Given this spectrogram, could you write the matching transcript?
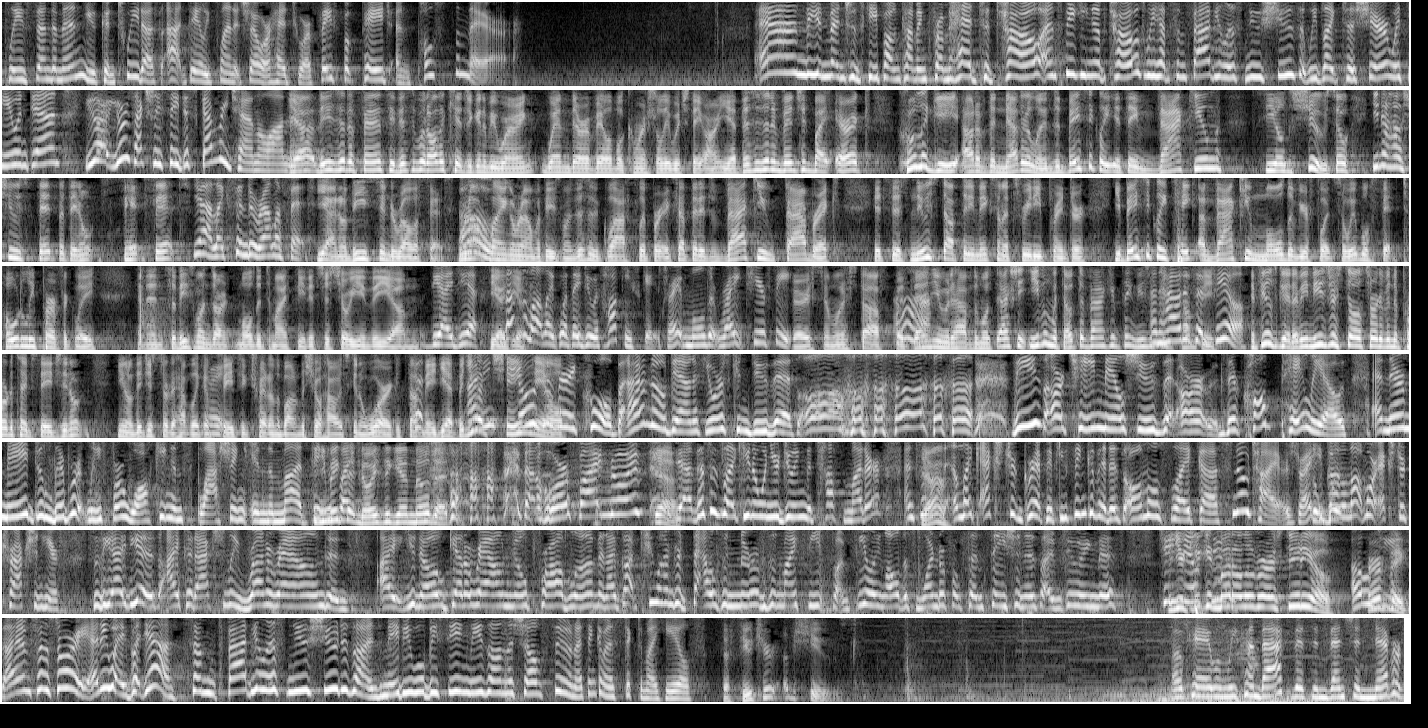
Please send them in. You can tweet us at Daily Planet Show or head to our Facebook page and post them there. Inventions keep on coming from head to toe. And speaking of toes, we have some fabulous new shoes that we'd like to share with you. And Dan, you, yours actually say Discovery Channel on them. Yeah, these are the fancy. This is what all the kids are going to be wearing when they're available commercially, which they aren't yet. This is an invention by Eric Hullegie out of the Netherlands. And basically, it's a vacuum sealed shoe. So you know how shoes fit, but they don't fit fit? Yeah, like Cinderella fit. Yeah, no, these Cinderella fit. We're Oh. not playing around with these ones. This is glass slipper, except that it's vacuum fabric. It's this new stuff that he makes on a 3D printer. You basically take a vacuum mold of your foot, so it will fit totally perfectly. And then, so these ones aren't molded to my feet. It's just showing you the um, The idea. The so idea. that's a lot like what they do with hockey skates, right? Mold it right to your feet. very similar stuff. But Ah. then you would have the most, actually, even without the vacuum thing, these are And how does it feel? It feels good. I mean, these are still sort of in the prototype stage. They don't, you know, they just sort of have like a Right. basic tread on the bottom to show how it's going to work. It's not made yet. But you I have mean, chainmail. Those are very cool, but I don't know, Dan, if yours can do this. Oh, these are chainmail shoes that are, they're called paleos, and they're made deliberately for walking and splashing in the mud. Can you make like that noise again, though? That that horrifying noise. Yeah. Yeah, this is like, you know, when you're doing the tough mudder. And so Yeah. it's like extra grip. If you think of it as almost like uh, snow tires, right? So You've got a lot more extra traction here. So the idea is I could actually run around and I, you know, get around no problem. And I've got 200,000 nerves in my feet, so I'm feeling all this wonderful sensation as I'm doing this. And you're Chainmail kicking mud all over our studio. Oh, Perfect. geez, I am so sorry. Anyway, but yeah, some fabulous new shoe designs. Maybe we'll be seeing these on the shelves soon. I think I'm going to stick to my heels. the future of shoes. Okay, when we come back, this invention never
